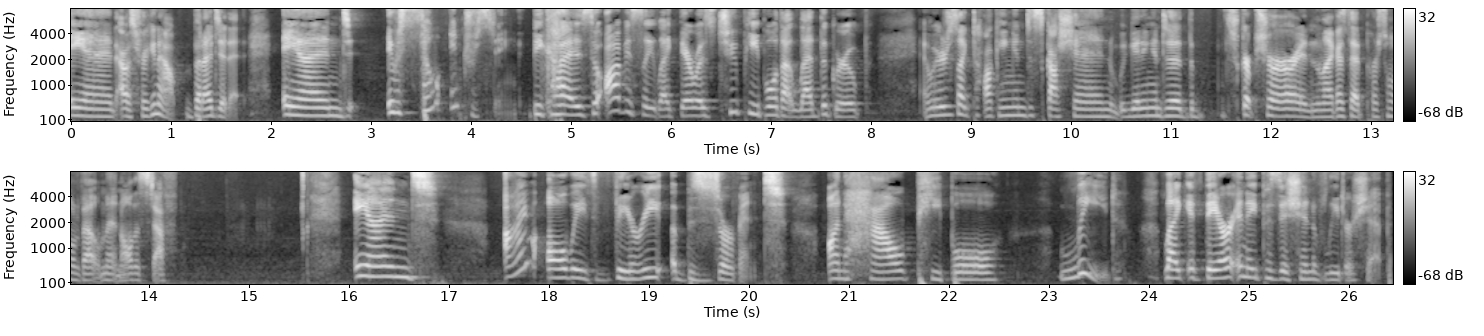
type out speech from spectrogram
and I was freaking out, but I did it. And it was so interesting because so obviously like there was two people that led the group and we were just like talking and discussion, we're getting into the scripture and like I said personal development and all this stuff. And I'm always very observant on how people lead like if they're in a position of leadership,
